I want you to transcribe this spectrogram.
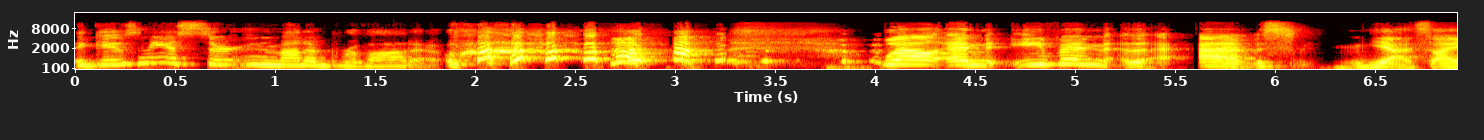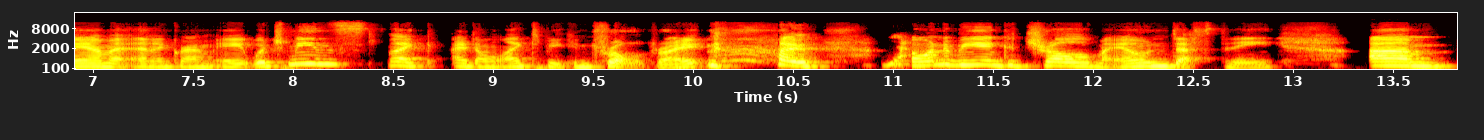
it gives me a certain amount of bravado well, and even uh, yes, I am an Enneagram eight, which means like I don't like to be controlled, right? I, yeah. I want to be in control of my own destiny. Um,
